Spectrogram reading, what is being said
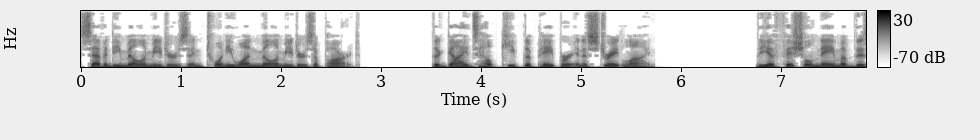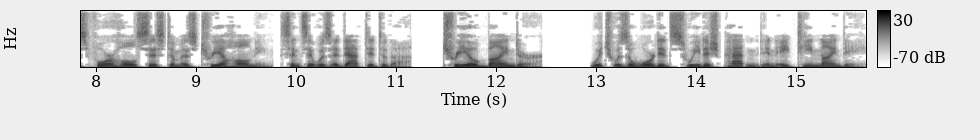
70 mm and 21 mm apart. The guides help keep the paper in a straight line. The official name of this four-hole system is Triohålning, since it was adapted to the trio binder, which was awarded Swedish patent in 1890.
